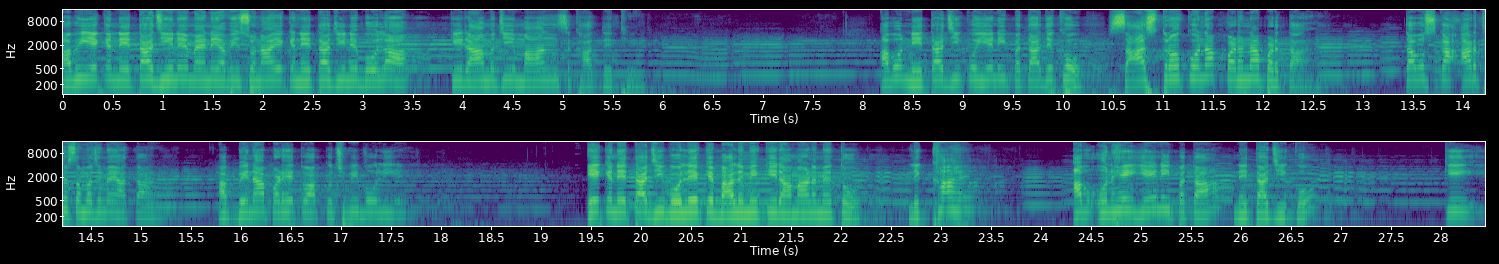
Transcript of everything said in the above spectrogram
अभी एक नेताजी ने, मैंने अभी सुना, एक नेताजी ने बोला कि राम जी मांस खाते थे। अब वो नेताजी को ये नहीं पता, देखो, शास्त्रों को ना पढ़ना पड़ता है, तब उसका अर्थ समझ में आता है। अब बिना पढ़े तो आप कुछ भी बोलिए। एक नेताजी बोले कि वाल्मीकि रामायण में तो लिखा है। अब उन्हें ये नहीं पता, नेताजी को, कि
